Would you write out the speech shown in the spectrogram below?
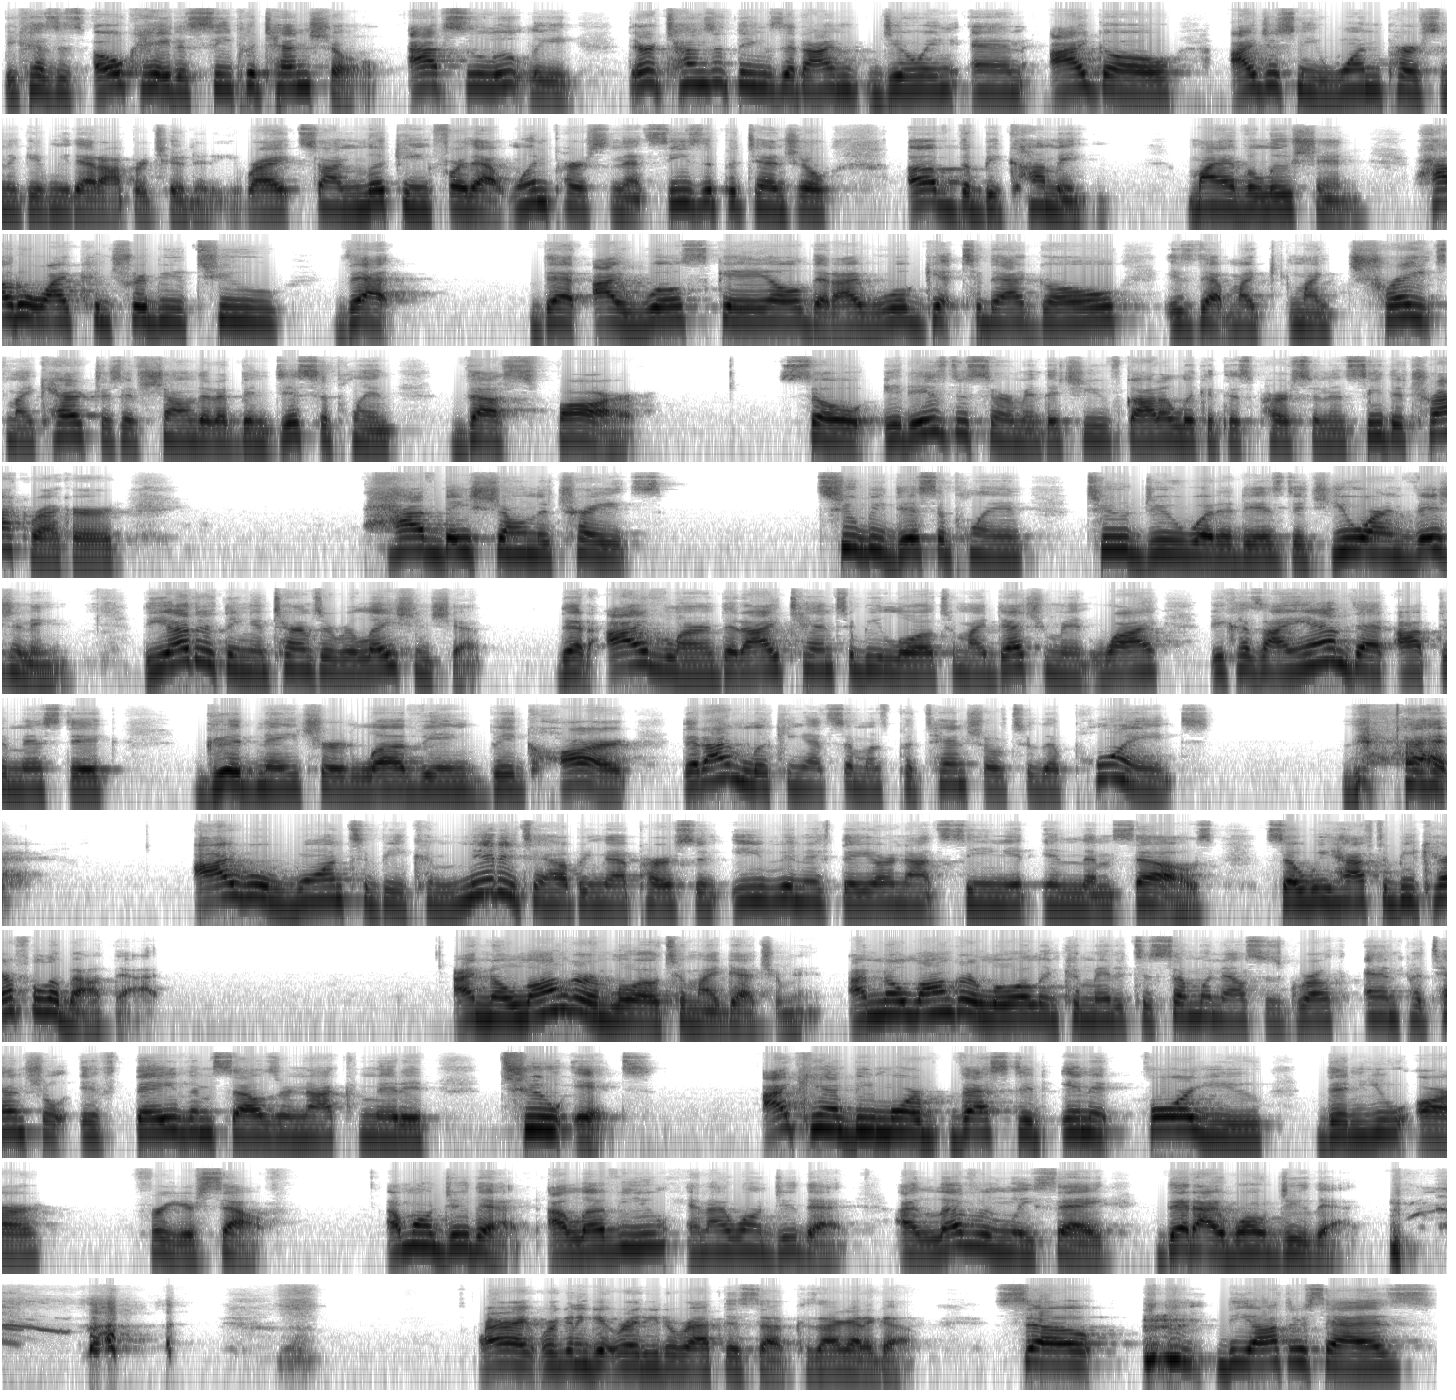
because it's okay to see potential. Absolutely. There are tons of things that I'm doing, and I go, I just need one person to give me that opportunity, right? So I'm looking for that one person that sees the potential of the becoming, my evolution. How do I contribute to that? That I will scale, that I will get to that goal is that my my traits, my characters have shown that I've been disciplined thus far. So it is discernment that you've got to look at this person and see the track record. Have they shown the traits to be disciplined to do what it is that you are envisioning. The other thing in terms of relationship that I've learned that I tend to be loyal to my detriment. Why? Because I am that optimistic, good natured, loving, big heart that I'm looking at someone's potential to the point that I will want to be committed to helping that person, even if they are not seeing it in themselves. So we have to be careful about that. I no longer am loyal to my detriment. I'm no longer loyal and committed to someone else's growth and potential if they themselves are not committed to it. I can't be more vested in it for you than you are for yourself. I won't do that. I love you and I won't do that. I lovingly say that I won't do that. All right, we're going to get ready to wrap this up because I got to go. So the author says,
